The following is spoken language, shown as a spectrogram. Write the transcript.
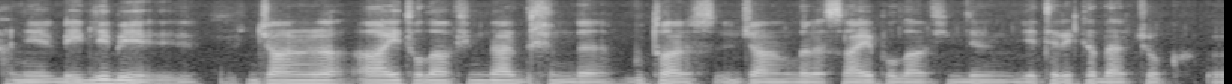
hani belli bir canra ait olan filmler dışında bu tarz canlılara sahip olan filmlerin yeteri kadar çok e,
